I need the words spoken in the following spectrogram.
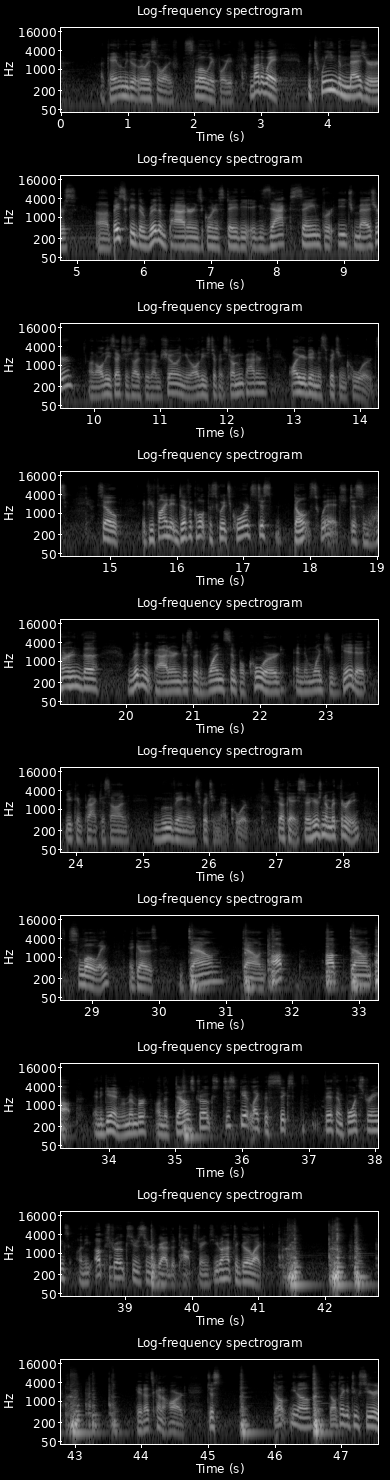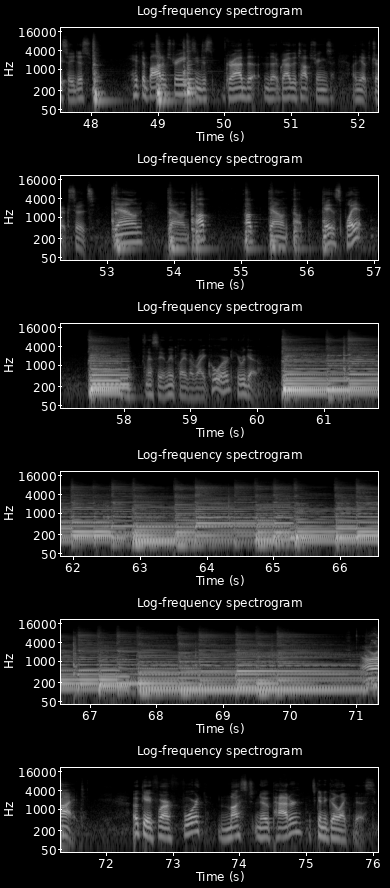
Okay, let me do it really slowly, slowly for you. And by the way, between the measures, uh, basically the rhythm pattern is going to stay the exact same for each measure on all these exercises I'm showing you, all these different strumming patterns, all you're doing is switching chords. So if you find it difficult to switch chords, just don't switch. Just learn the rhythmic pattern just with one simple chord, and then once you get it, you can practice on moving and switching that chord. So okay, so here's number three, slowly. It goes down, down, up, up, down, up. And again, remember on the downstrokes, just get like the sixth, fifth, and fourth strings. On the upstrokes, you're just gonna grab the top strings. You don't have to go like, okay, that's kind of hard. Just don't, you know, don't take it too seriously. Just hit the bottom strings and just grab the, the grab the top strings on the upstrokes. So it's down, down, up, up, down, up. Okay, let's play it. Let's see, let me play the right chord. Here we go. Okay, for our fourth must-know pattern, it's going to go like this.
